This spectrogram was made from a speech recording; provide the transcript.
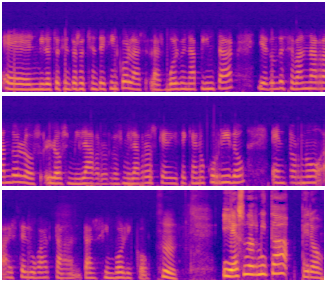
eh, en 1885 las, las vuelven a pintar y es donde se van narrando los, los milagros, los milagros que dice que han ocurrido en torno a este lugar tan, tan simbólico. Hmm. Y es una ermita, pero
